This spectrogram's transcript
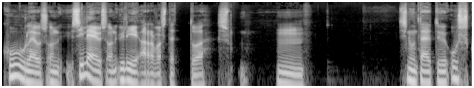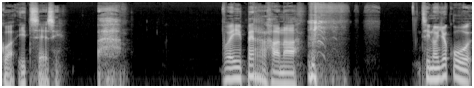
Kuuleus on, sileys on yliarvostettua. Hmm. Sinun täytyy uskoa itseesi. Ah. Voi perhana. Siinä on joku,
